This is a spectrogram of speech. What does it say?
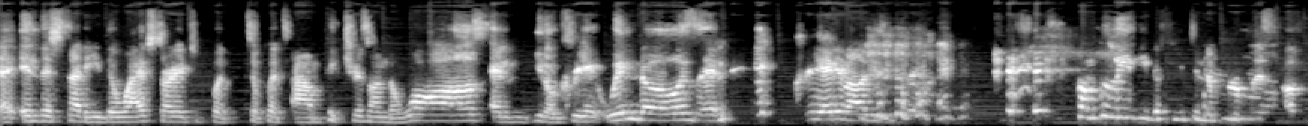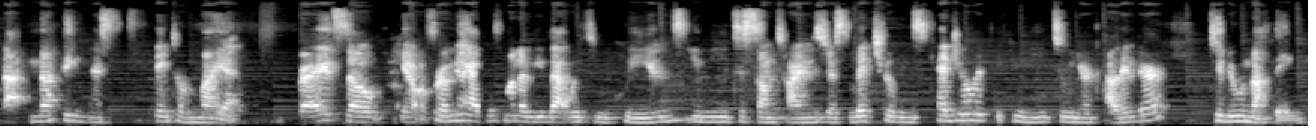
uh, in the study, the wives started to put to put um, pictures on the walls and you know create windows and creating all these. completely defeating the purpose of that nothingness state of mind. Yeah right? So, you know, for me, I just want to leave that with you, queens. You need to sometimes just literally schedule it if you need to in your calendar to do nothing.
